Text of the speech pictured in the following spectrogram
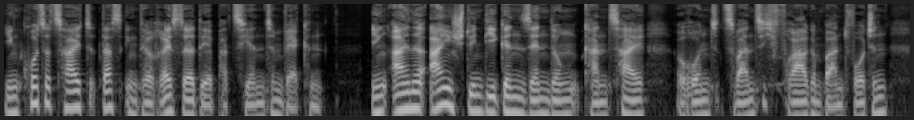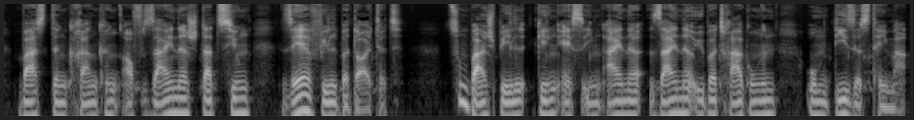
in kurzer Zeit das Interesse der Patienten wecken. In einer einstündigen Sendung kann Tsai rund 20 Fragen beantworten, was den Kranken auf seiner Station sehr viel bedeutet. Zum Beispiel ging es in einer seiner Übertragungen um dieses Thema.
